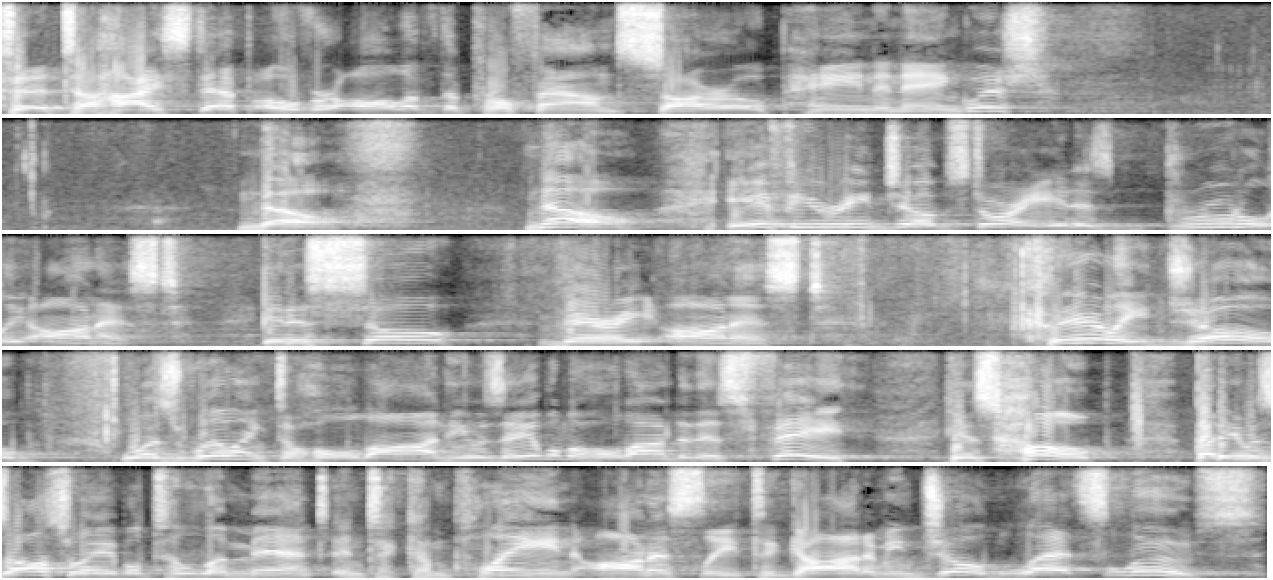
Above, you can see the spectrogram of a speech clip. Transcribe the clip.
to, to high step over all of the profound sorrow, pain, and anguish? No. No. If you read Job's story, it is brutally honest. It is so very honest. Clearly, Job was willing to hold on. He was able to hold on to this faith, his hope, but he was also able to lament and to complain honestly to God. I mean, Job lets loose,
